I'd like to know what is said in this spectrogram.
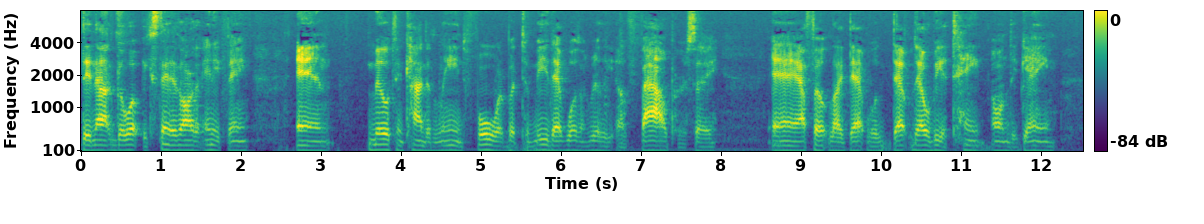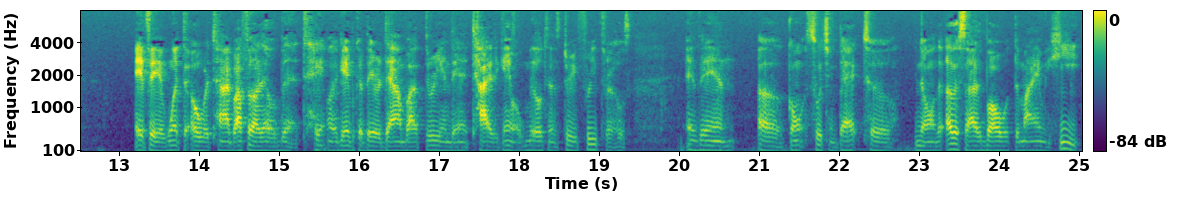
did not go up, extended arms or anything, and Middleton kind of leaned forward. But to me, that wasn't really a foul per se, and I felt like that would that that would be a taint on the game if it went to overtime. But I feel like that would have been a taint on the game because they were down by three and then tied the game with Middleton's three free throws, and then uh, going switching back to you know on the other side of the ball with the Miami Heat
